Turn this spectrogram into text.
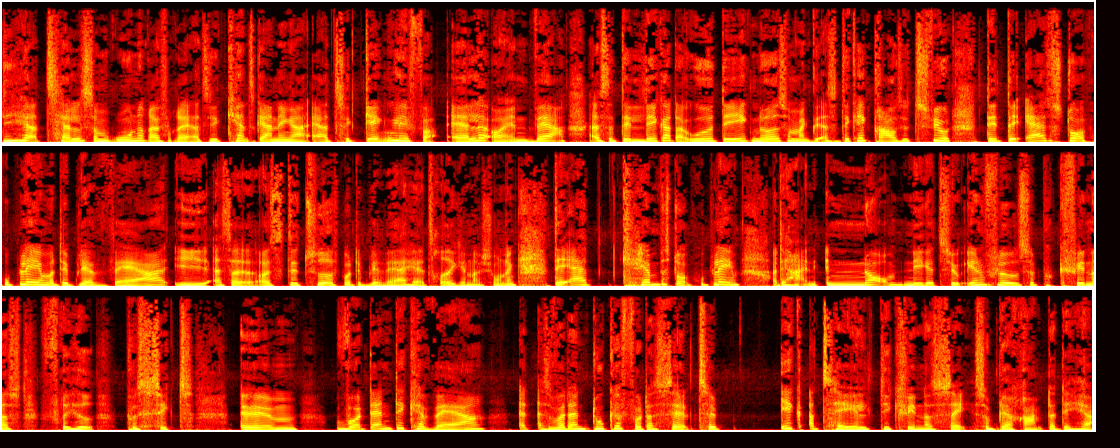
de her tal, som Rune refererer til, kendskærninger, er tilgængelige for alle og enhver. Altså, det ligger derude. Det er ikke noget, som man... Altså, det kan ikke drages i tvivl. Det, det er et stort problem, og det bliver værre i... Altså, også det tyder på, at det bliver værre her i tredje generation. Ikke? Det er et kæmpestort problem, og det har en enorm negativ indflydelse på kvinders frihed på sigt. Øhm, hvordan det kan være... At, altså, hvordan du kan få dig selv til ikke at tale de kvinders sag, som bliver ramt af det her.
